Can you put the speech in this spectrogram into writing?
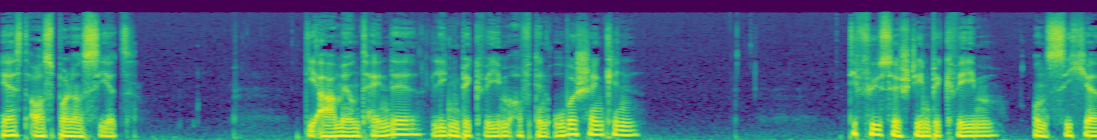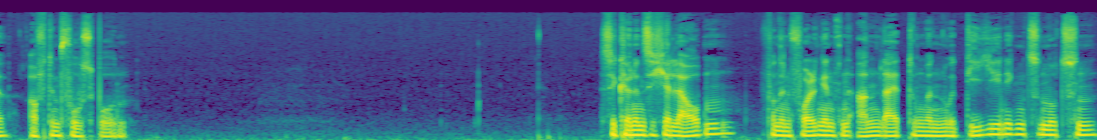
er ist ausbalanciert. Die Arme und Hände liegen bequem auf den Oberschenkeln, die Füße stehen bequem und sicher auf dem Fußboden. Sie können sich erlauben, von den folgenden Anleitungen nur diejenigen zu nutzen,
